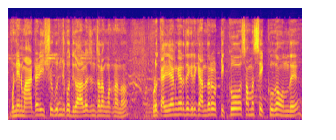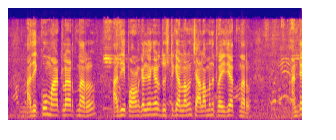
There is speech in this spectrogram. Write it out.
ఇప్పుడు నేను మాట్లాడే ఇష్యూ గురించి కొద్దిగా ఆలోచించాలనుకుంటున్నాను. ఇప్పుడు కళ్యాణ్ గారి దగ్గరికి అందరూ టిక్కో సమస్య ఎక్కువగా ఉంది. అది ఎక్కువ మాట్లాడుతున్నారు. అది పవన్ కళ్యాణ్ గారి దృష్టికి వెళ్ళాలని చాలామంది ట్రై చేస్తున్నారు. అంటే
